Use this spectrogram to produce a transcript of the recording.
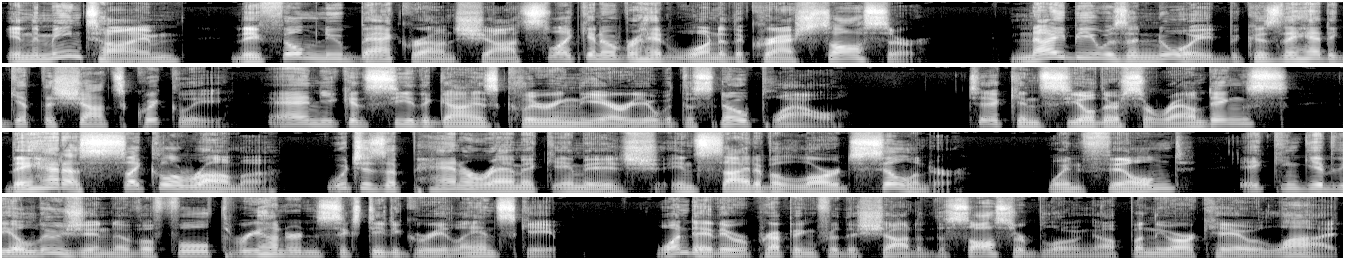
In the meantime, they filmed new background shots like an overhead one of the crashed saucer. Nyby was annoyed because they had to get the shots quickly, and you could see the guys clearing the area with the snowplow. To conceal their surroundings, they had a cyclorama, which is a panoramic image inside of a large cylinder. When filmed, it can give the illusion of a full 360 degree landscape. One day they were prepping for the shot of the saucer blowing up on the RKO lot.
